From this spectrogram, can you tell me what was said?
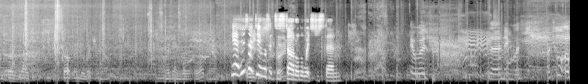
Because, like, startling the witch, you know? I can go up now. Yeah, whose Wait, idea was it to right? startle the witch just then? It was the nameless. Let's go up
